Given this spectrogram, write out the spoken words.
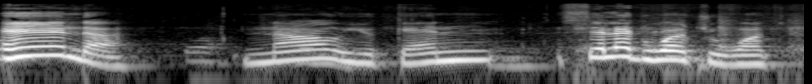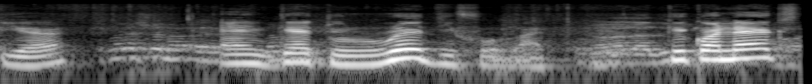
And uh, now you can select what you want here and get ready for that. Click on next.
